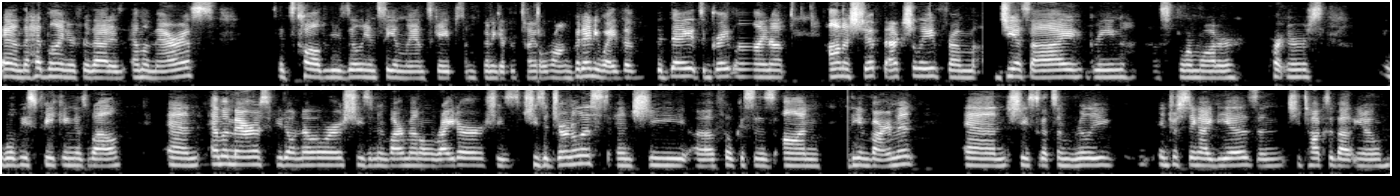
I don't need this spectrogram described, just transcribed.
And the headliner for that is Emma Marris. It's called Resiliency in Landscapes. I'm going to get the title wrong. But anyway, the, the day, it's a great lineup on a ship actually from GSI, Green Stormwater Partners, will be speaking as well. And Emma Marris, if you don't know her, she's an environmental writer. She's she's a journalist and she uh, focuses on the environment. And she's got some really interesting ideas. And she talks about, you know,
